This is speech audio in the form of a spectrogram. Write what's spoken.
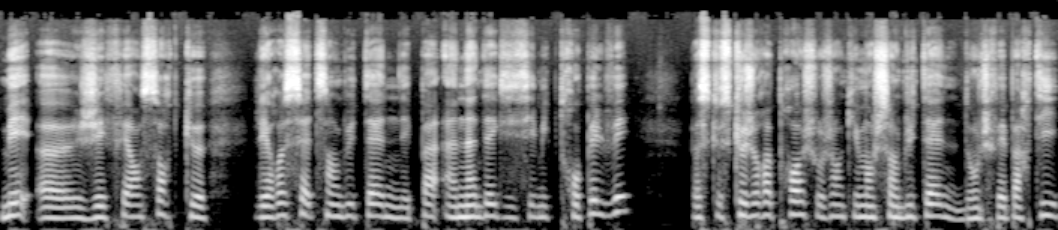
mais euh, j'ai fait en sorte que les recettes sans gluten n'aient pas un index glycémique trop élevé. Parce que ce que je reproche aux gens qui mangent sans gluten, dont je fais partie,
